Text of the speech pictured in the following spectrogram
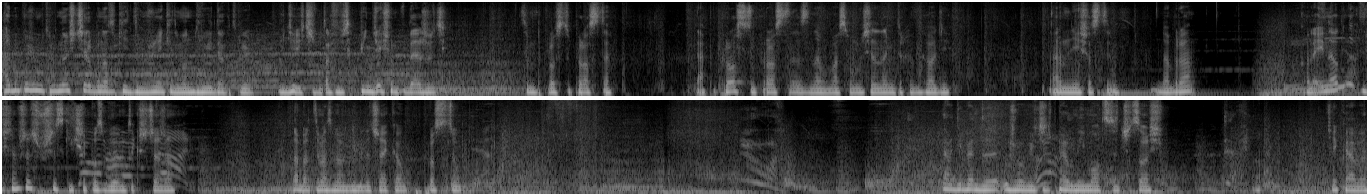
albo poziom trudności, albo na takiej drużynie, kiedy mam druida, który widzieliście, że potrafi 50 uderzyć, są po prostu proste. Tak, po prostu proste. Znowu masło maślane mi trochę wychodzi. Ale mniejsza z tym. Dobra. Kolejny ognik? Myślałem, że już wszystkich się pozbyłem, tak szczerze. Dobra, tym razem nie będę czekał. Po prostu... Nawet nie będę używał, wiecie, pełnej mocy czy coś. O, ciekawe.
